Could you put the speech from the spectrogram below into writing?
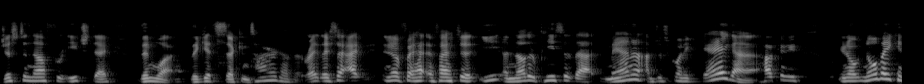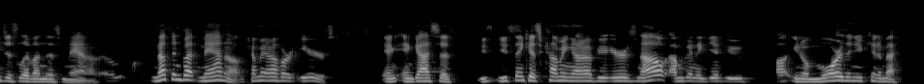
just enough for each day, then what? They get sick and tired of it, right? They say, I, you know, if I, if I have to eat another piece of that manna, I'm just going to gag on it. How can you, you know, nobody can just live on this manna. Nothing but manna coming out of our ears. And, and God says, you, you think it's coming out of your ears now? I'm going to give you uh, you know, more than you can imagine.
